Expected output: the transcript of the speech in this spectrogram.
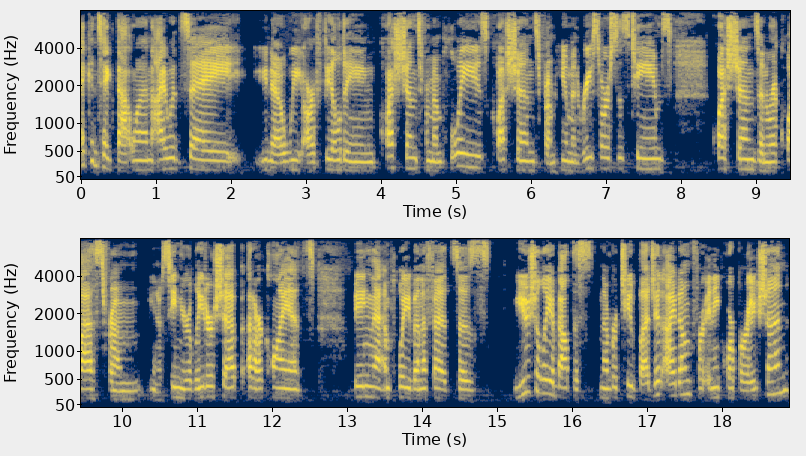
I can take that one. I would say you know, we are fielding questions from employees, questions from human resources teams, questions and requests from, you know, senior leadership at our clients. Being that employee benefits is usually about this number two budget item for any corporation.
